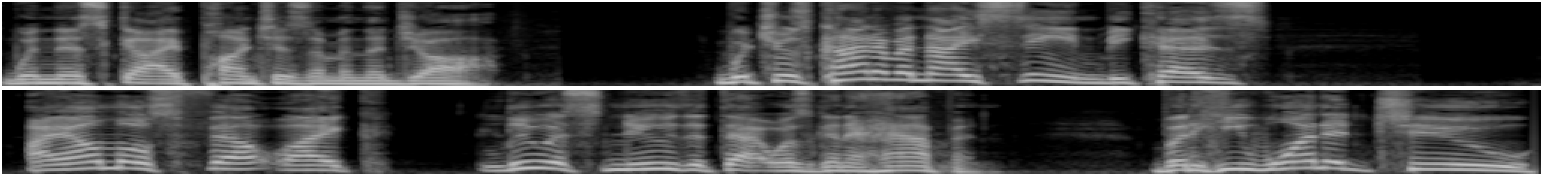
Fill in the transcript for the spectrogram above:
when this guy punches him in the jaw, which was kind of a nice scene because I almost felt like Lewis knew that that was going to happen, but he wanted to,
